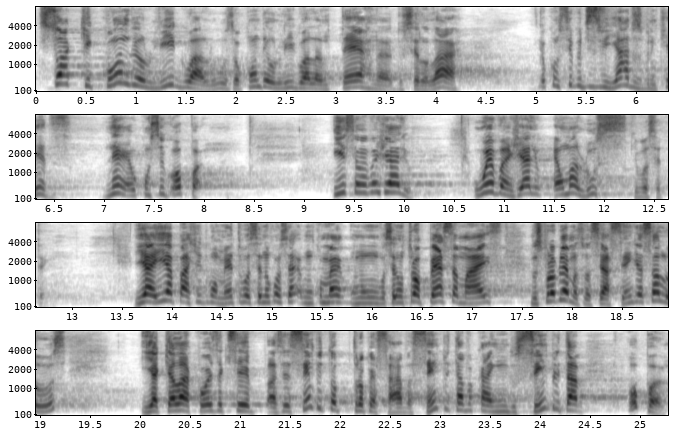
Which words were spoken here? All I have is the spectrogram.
Só que quando eu ligo a luz, ou quando eu ligo a lanterna do celular, eu consigo desviar dos brinquedos, né? Eu consigo, opa. Isso é o Evangelho. O Evangelho é uma luz que você tem. E aí, a partir do momento, você não, consegue, não, você não tropeça mais nos problemas. Você acende essa luz e aquela coisa que você, às vezes, sempre tropeçava, sempre estava caindo, sempre estava. Opa,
